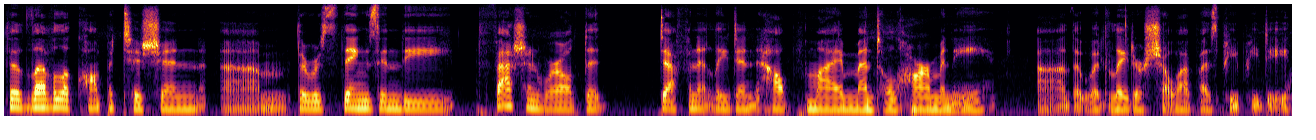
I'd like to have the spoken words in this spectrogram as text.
the level of competition. Um, there was things in the fashion world that definitely didn't help my mental harmony uh, that would later show up as PPD.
